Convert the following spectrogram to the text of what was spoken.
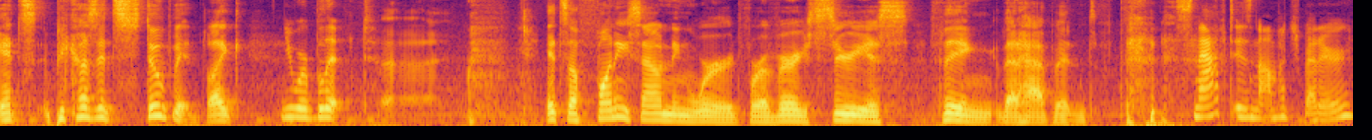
it's because it's stupid. Like, You were blipped. It's a funny sounding word for a very serious thing that happened. Snapped is not much better.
